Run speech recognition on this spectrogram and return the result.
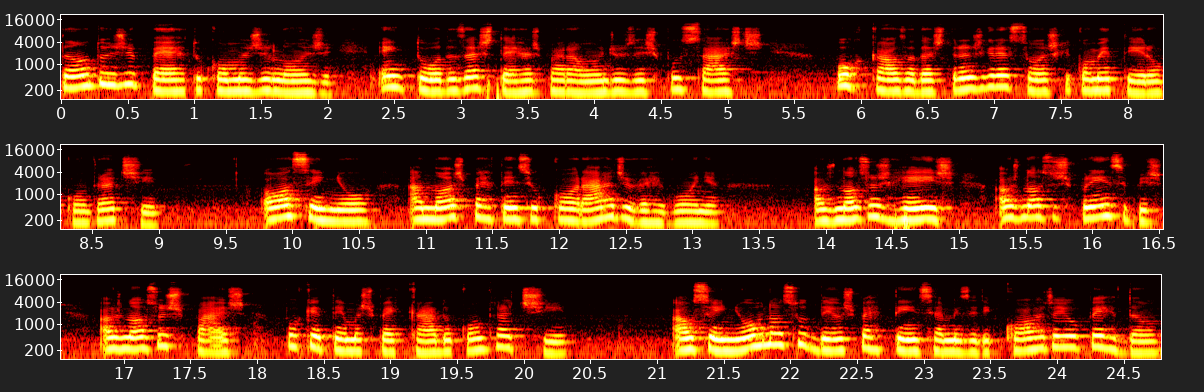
tanto os de perto como os de longe, em todas as terras para onde os expulsaste, por causa das transgressões que cometeram contra ti. Ó Senhor, a nós pertence o corar de vergonha, aos nossos reis, aos nossos príncipes, aos nossos pais, porque temos pecado contra ti. Ao Senhor nosso Deus pertence a misericórdia e o perdão,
